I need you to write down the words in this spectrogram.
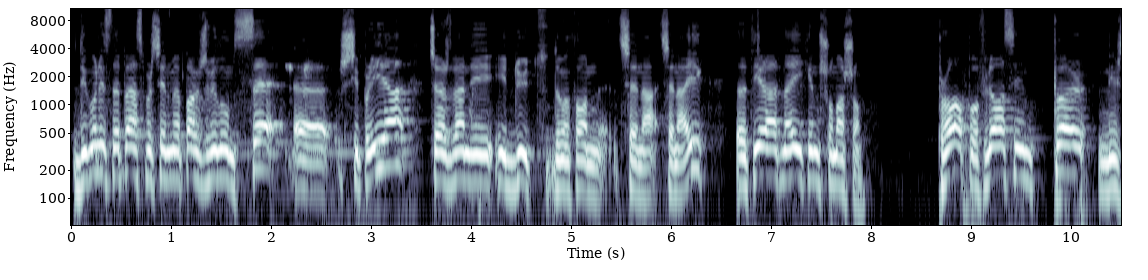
diku 25% më pak zhvillum se Shqipëria, që është vendi i dytë, domethënë, që na, që na ikë, edhe tjerat na ikin shumë ma shumë. Pra, po flasim për mirë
